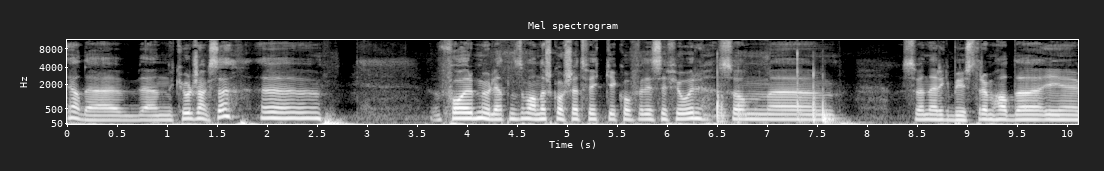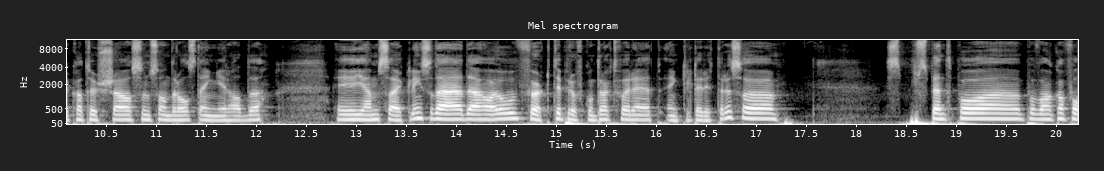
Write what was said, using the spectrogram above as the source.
ja det, er, det er en kul sjanse. For får muligheten som Anders Korseth fikk i Coffedis i fjor, som eh, Sven Erik Bystrøm hadde i Katusha, og som Sondre Holst Enger hadde i Jam Cycling. Så det, er, det har jo ført til proffkontrakt for et, enkelte ryttere, så Spent på, på hva han kan få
